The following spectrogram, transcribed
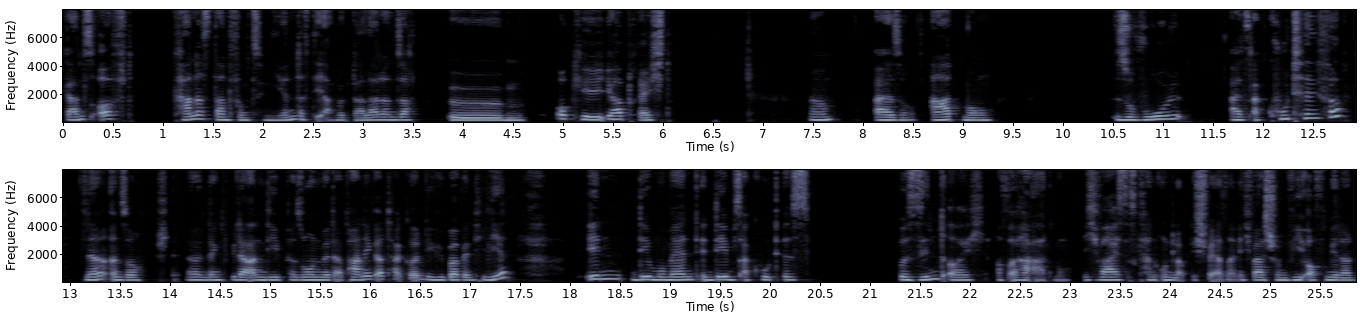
ganz oft kann es dann funktionieren, dass die Amygdala dann sagt, ähm, okay, ihr habt recht. Ja, also Atmung sowohl als Akuthilfe, ja, also äh, denkt wieder an die Person mit der Panikattacke, die hyperventiliert. In dem Moment, in dem es akut ist, besinnt euch auf eure Atmung. Ich weiß, es kann unglaublich schwer sein. Ich weiß schon, wie oft mir dann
